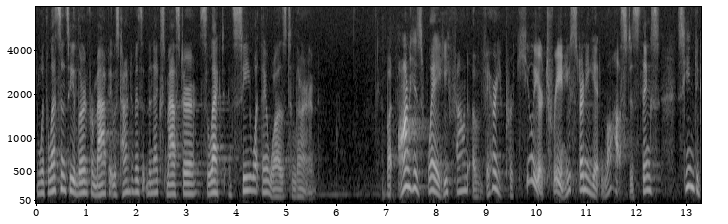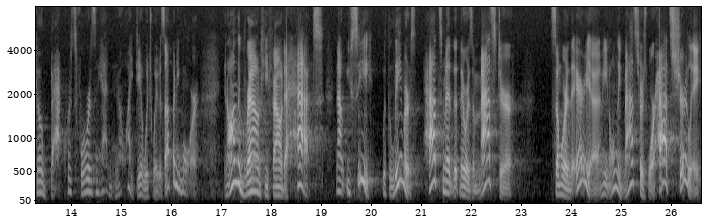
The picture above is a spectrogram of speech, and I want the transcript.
And with the lessons he learned from map, it was time to visit the next master, select, and see what there was to learn. But on his way, he found a very peculiar tree, and he was starting to get lost as things seemed to go backwards, forwards, and he had no idea which way was up anymore. And on the ground, he found a hat. Now, you see, with the lemurs, hats meant that there was a master somewhere in the area. I mean, only masters wore hats, surely.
